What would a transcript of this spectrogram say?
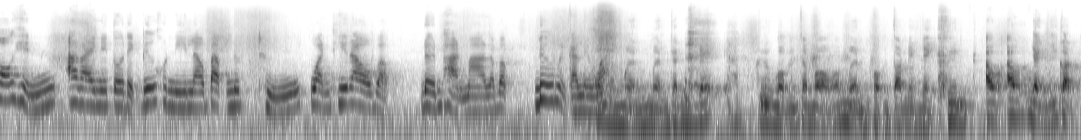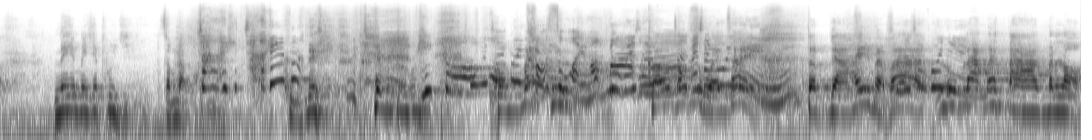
มองเห็นอะไรในตัวเด็กดื้อคนนี้แล้วแบบนึกถึงวันที่เราแบบ เดินผ่านมาแล้วแบบดื้อเหมือนกันเลยวะเหมือนเหมือนกันเด็กครับ คือผมจะบอกว่าเหมือนผมตอนเด็กๆขึ้นเอาเอาอย่างนี้ก่อนเน่ไม่ใช่ผู้หญิงสำหรับผมใช่ใช่คือเน่เน่ไม่ใช่ผู้หญิงพี่ก๊อฟผมไม่เขาสวยมากๆเลยเขาเขาไม่สใช่วยผู้ใช่หญิงแต่อย่าให้แบบว่ารูปร่างหน้าตามันหลอก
